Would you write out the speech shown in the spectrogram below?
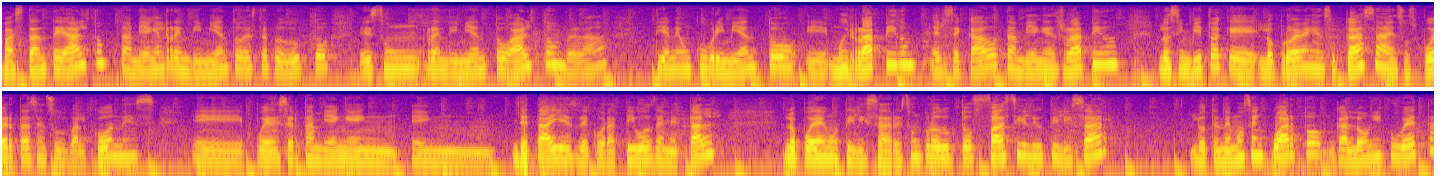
bastante alto. También el rendimiento de este producto es un rendimiento alto, ¿verdad? Tiene un cubrimiento eh, muy rápido, el secado también es rápido. Los invito a que lo prueben en su casa, en sus puertas, en sus balcones. Eh, puede ser también en, en detalles decorativos de metal. Lo pueden utilizar. Es un producto fácil de utilizar. Lo tenemos en cuarto, galón y cubeta.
